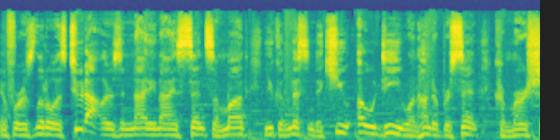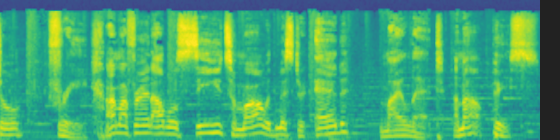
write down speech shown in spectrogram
And for as little as $2.99 a month, you can listen to QOD 100% commercial free. All right, my friend, I will see you tomorrow with Mr. Ed Mylett. I'm out. Peace.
